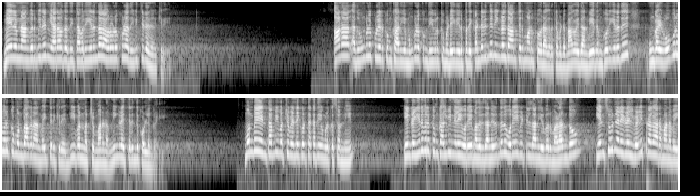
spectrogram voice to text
மேலும் நான் விரும்புகிறேன் யாராவது அதை தவறு இருந்தால் அவர்களுக்குள் அதை வித்திட நினைக்கிறேன். ஆனால் அது உங்களுக்குள் இருக்கும் காரியம் உங்களுக்கும் தேவனுக்கும் இடையில் இருப்பதை கண்டறிந்து நீங்கள் தான் தீர்மானிப்பவராக இருக்க வேண்டும். ஆகவே தான் வேதம் கூறுகிறது உங்கள் ஒவ்வொருவருக்கும் முன்பாக நான் வைத்திருக்கிறேன். ஜீவன் மற்றும் மரணம். நீங்களே தெரிந்து கொள்ளுங்கள். முன்பே என் தம்பி மற்றும் என்னை குறித்த கதையை உங்களுக்கு சொன்னேன். எங்கள் இருவருக்கும் கல்வி நிலை ஒரே மாதிரி தான் இருந்தது. ஒரே வீட்டில் தான் இருவரும் வளர்ந்தோம். என் சூழ்நிலைகளில் வெளிப்பிரகாரமானவை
